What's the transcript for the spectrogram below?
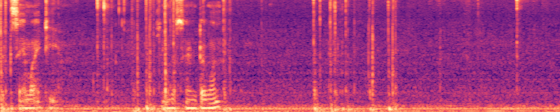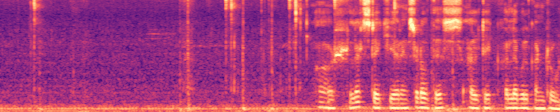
let's say MIT in the center one or let's take here. Instead of this I'll take a label control.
